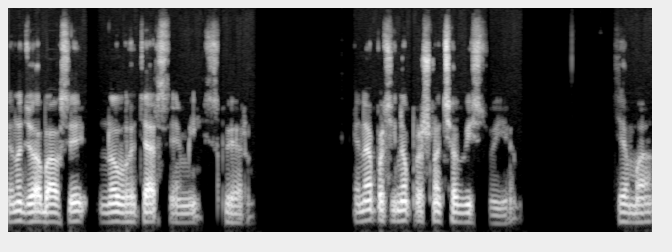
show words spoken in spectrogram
જેનો જવાબ આવશે નવ હજાર સેમી સ્ક્વેર. એના પછીનો પ્રશ્ન છવ્વીસ જોઈએ. જેમાં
